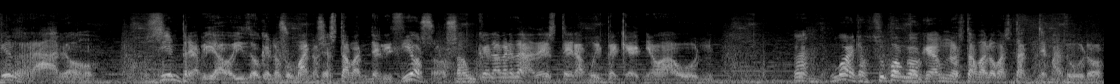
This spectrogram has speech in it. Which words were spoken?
Qué raro. Siempre había oído que los humanos estaban deliciosos, aunque la verdad este era muy pequeño aún. Ah, bueno, supongo que aún no estaba lo bastante maduro.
